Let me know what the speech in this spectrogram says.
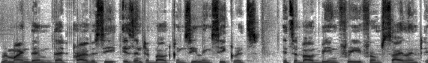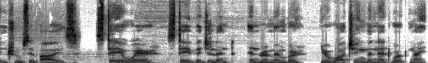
remind them that privacy isn't about concealing secrets, it's about being free from silent, intrusive eyes. Stay aware, stay vigilant, and remember, you're watching the Network Knight.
